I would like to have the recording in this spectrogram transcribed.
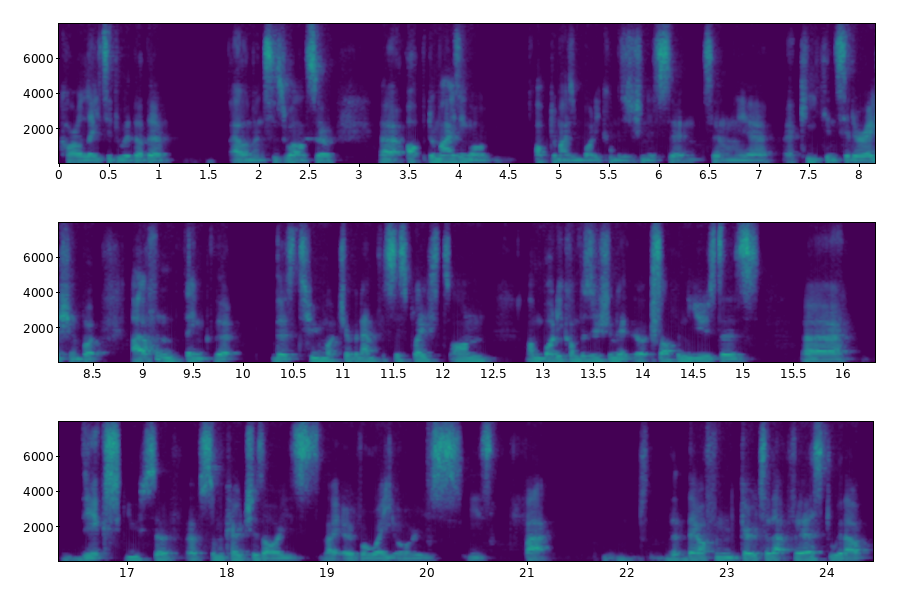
correlated with other elements as well. So, uh, optimizing or optimizing body composition is certain, certainly a, a, key consideration. But I often think that there's too much of an emphasis placed on on body composition. It, it's often used as uh, the excuse of, of some coaches, oh, he's like overweight, or he's he's fat. That they often go to that first without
